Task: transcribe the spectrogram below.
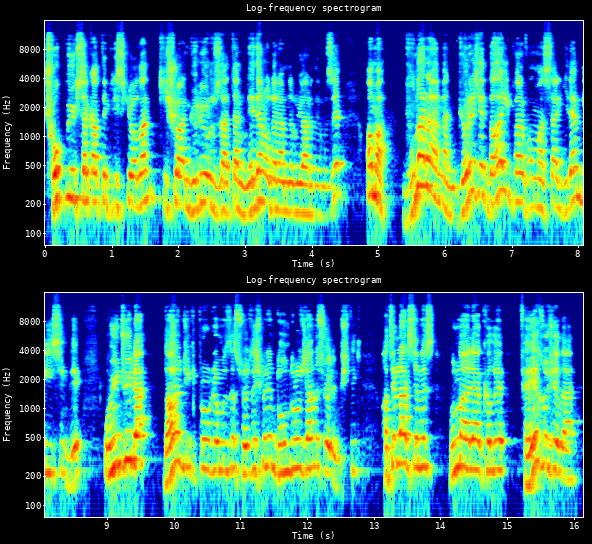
çok büyük sakatlık riski olan ki şu an görüyoruz zaten neden o dönemde uyardığımızı ama buna rağmen görece daha iyi performans sergilen bir isimdi. Oyuncuyla daha önceki programımızda sözleşmenin dondurulacağını söylemiştik. Hatırlarsanız bununla alakalı Feyyaz Hoca da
